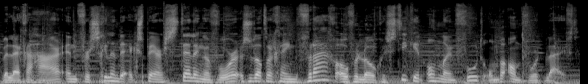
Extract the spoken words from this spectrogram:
We leggen haar en verschillende experts stellingen voor, zodat er geen vraag over logistiek in online food onbeantwoord blijft.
